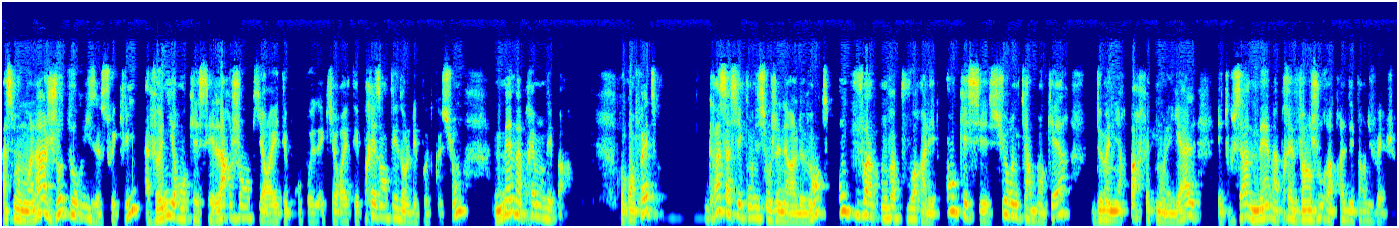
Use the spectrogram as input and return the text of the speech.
à ce moment-là, j'autorise Sweetly à venir encaisser l'argent qui aura été proposé, qui aura été présenté dans le dépôt de caution, même après mon départ. Donc en fait, grâce à ces conditions générales de vente, on, on, va pouvoir aller encaisser sur une carte bancaire de manière parfaitement légale, et tout ça même après 20 jours après le départ du voyageur.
